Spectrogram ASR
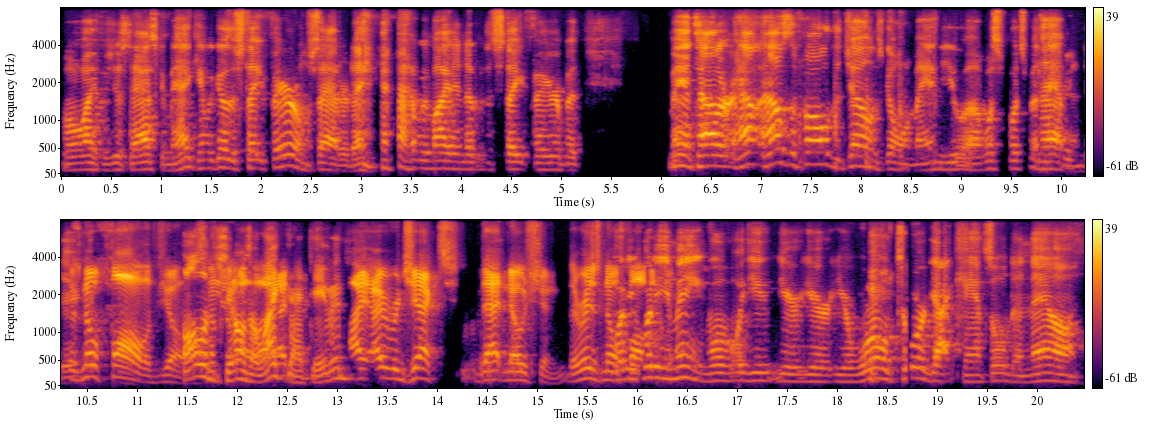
my wife was just asking me, hey, can we go to the state fair on Saturday? we might end up at the state fair, but man, Tyler, how, how's the fall of the Jones going, man? You uh, what's what's been happening, dude? There's no fall of Jones. Fall of no, Jones, I like I, that, David. I, I, reject that notion. There is no. What, do, what do you mean? Well, well, you your your your world tour got canceled, and now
